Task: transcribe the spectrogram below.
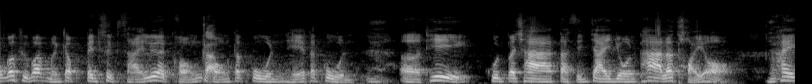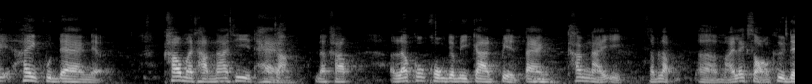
งๆ ก็คือว่าเหมือนกับเป็นศึกสายเลือดของครับของตระกูลเหตระกูลอ่าเอ่อที่คุณประชาตัดสินใจโยนผ้าแล้วถอยออกฮะให้ให้คุณแดงเนี่ยเข้ามาทำหน้าที่แทนครับนะครับ แล้วก็คงจะมีการเปลี่ยนแปลงข้างในอีกสำหรับเอ่อหมายเลขสองคือเด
